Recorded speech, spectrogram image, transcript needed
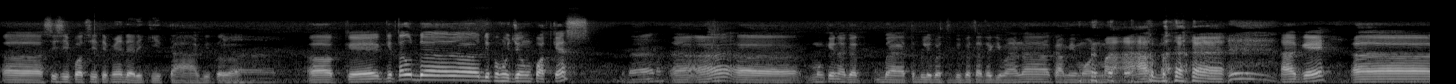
eh, sisi positifnya dari kita gitu loh Nah, oke kita udah di penghujung podcast benar. Eh, eh, eh, mungkin agak bat belibet belibet atau gimana kami mohon maaf. Oke eh,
